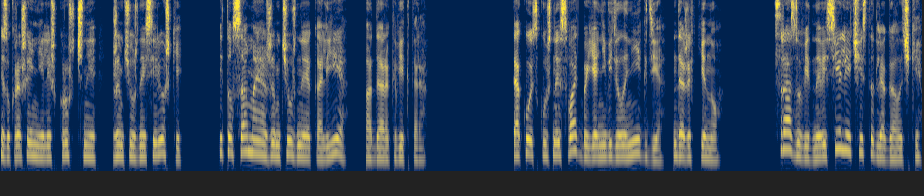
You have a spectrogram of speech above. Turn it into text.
Из украшений лишь крошечные жемчужные сережки и то самое жемчужное колье, подарок Виктора. Такой скучной свадьбы я не видела нигде, даже в кино. Сразу видно веселье чисто для галочки.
